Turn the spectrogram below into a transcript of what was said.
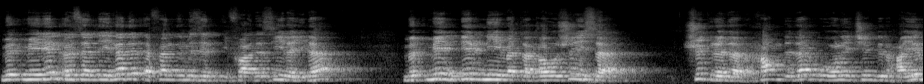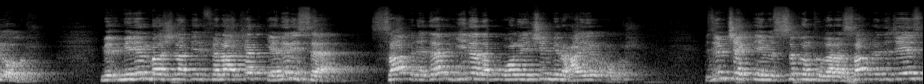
Müminin özelliği nedir? Efendimizin ifadesiyle yine mümin bir nimete kavuşu ise şükreder, hamd eder, bu onun için bir hayır olur. Müminin başına bir felaket gelir ise sabreder, yine de bu onun için bir hayır olur. Bizim çektiğimiz sıkıntılara sabredeceğiz,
